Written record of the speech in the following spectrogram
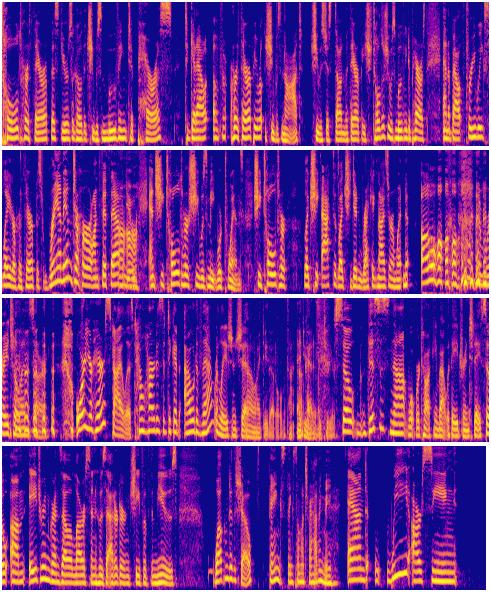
told her therapist years ago that she was moving to Paris to get out of her therapy. She was not. She was just done with therapy. She told her she was moving to Paris. And about three weeks later, her therapist ran into her on Fifth Avenue uh-uh. and she told her she was me. We're twins. She told her, like, she acted like she didn't recognize her and went, no, Oh, I'm Rachel. I'm sorry. or your hairstylist. How hard is it to get out of that relationship? Oh, I do that all the time. I do that every two years. So this is not what we're talking about with Adrian today. So um, Adrian Granzella Larssen, who's the editor in chief of the Muse, welcome to the show. Thanks. Thanks so much for having me. And we are seeing,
